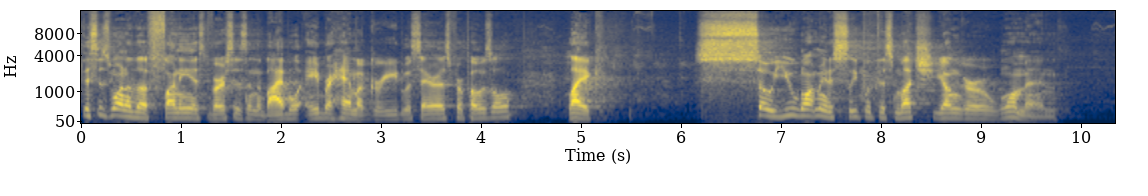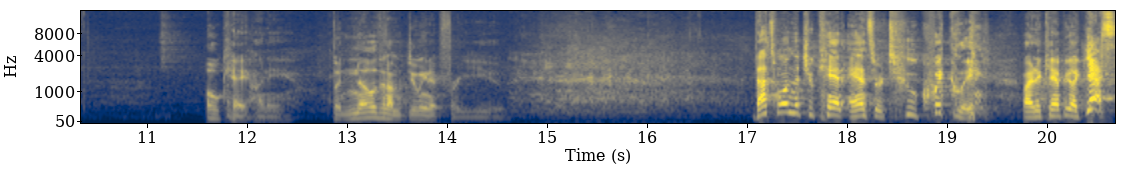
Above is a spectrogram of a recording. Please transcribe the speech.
This is one of the funniest verses in the Bible. Abraham agreed with Sarah's proposal. Like, so you want me to sleep with this much younger woman? okay, honey, but know that I'm doing it for you. That's one that you can't answer too quickly, right? It can't be like, yes,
